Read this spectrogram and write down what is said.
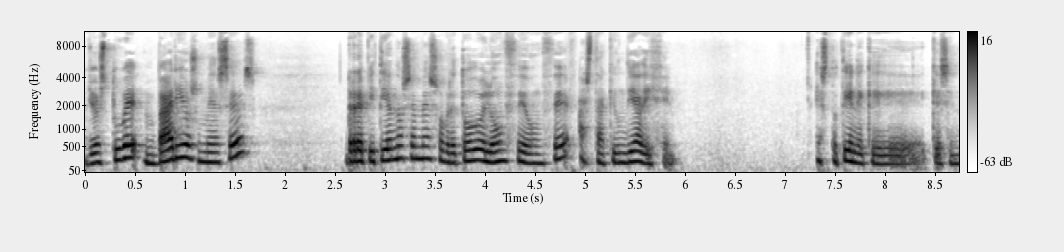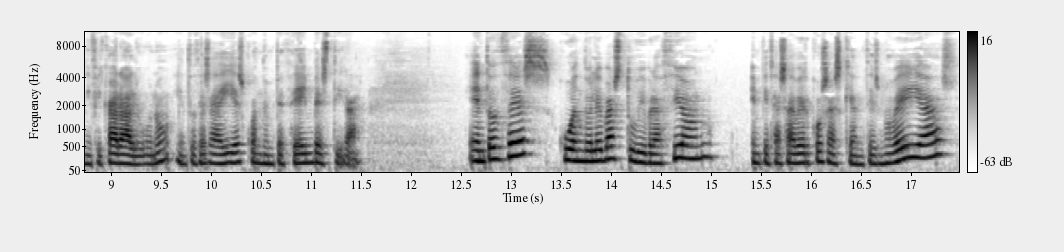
Yo estuve varios meses repitiéndoseme sobre todo el 11-11 hasta que un día dije, esto tiene que, que significar algo, ¿no? Y entonces ahí es cuando empecé a investigar. Entonces, cuando elevas tu vibración, empiezas a ver cosas que antes no veías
